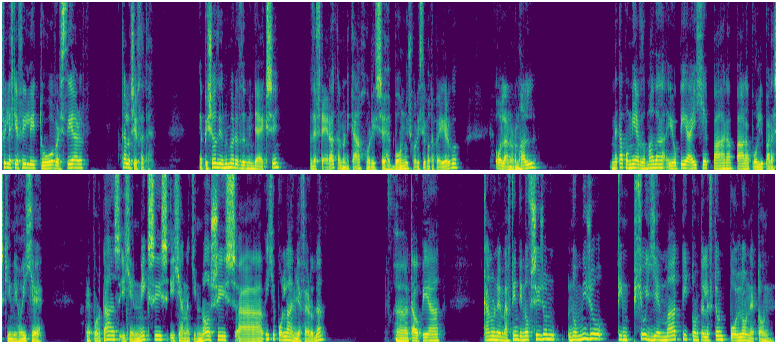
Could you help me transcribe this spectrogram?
Φίλες και φίλοι του Oversteer, καλώς ήρθατε. Επισόδιο νούμερο 76, Δευτέρα, κανονικά, χωρίς μπόνους, χωρίς τίποτα περίεργο. Όλα normal. Μετά από μια εβδομάδα η οποία είχε πάρα πάρα πολύ παρασκήνιο. Είχε ρεπορτάζ, είχε νήξεις, είχε ανακοινώσεις, είχε πολλά ενδιαφέροντα τα οποία κάνουν με αυτήν την off-season νομίζω την πιο γεμάτη των τελευταίων πολλών ετών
